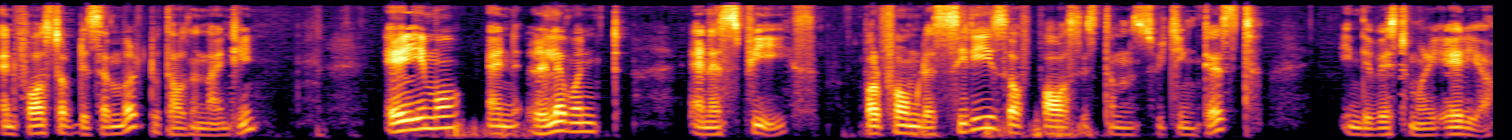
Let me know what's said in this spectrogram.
and 1st of December 2019, AEMO and relevant NSPs performed a series of power system switching tests in the West Murray area.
